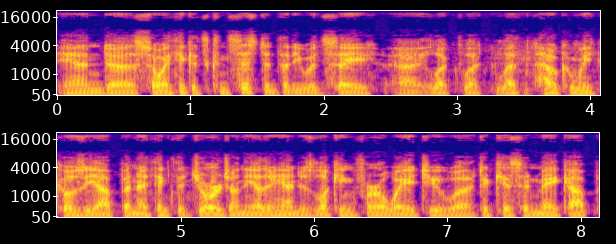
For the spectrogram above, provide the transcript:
and uh, so I think it's consistent that he would say, uh, "Look, look, let how can we cozy up?" And I think that George, on the other hand, is looking for a way to uh, to kiss and make up.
